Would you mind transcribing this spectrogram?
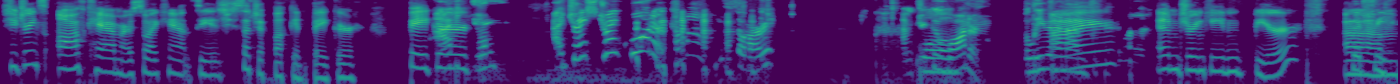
She drinks off camera, so I can't see it. She's such a fucking baker. Baker. I drink, I drink, drink water. Come on, you saw it. I'm drinking well, water. Believe it or not, I am drinking beer. Good for Um, you.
